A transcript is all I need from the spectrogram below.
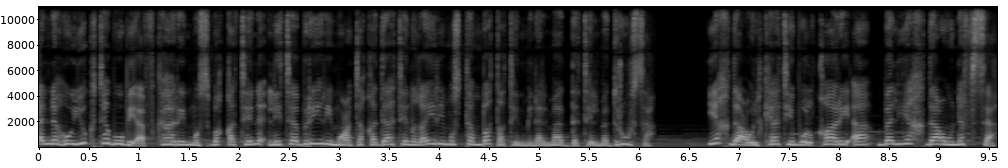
أنه يكتب بأفكار مسبقة لتبرير معتقدات غير مستنبطة من المادة المدروسة. يخدع الكاتب القارئ بل يخدع نفسه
